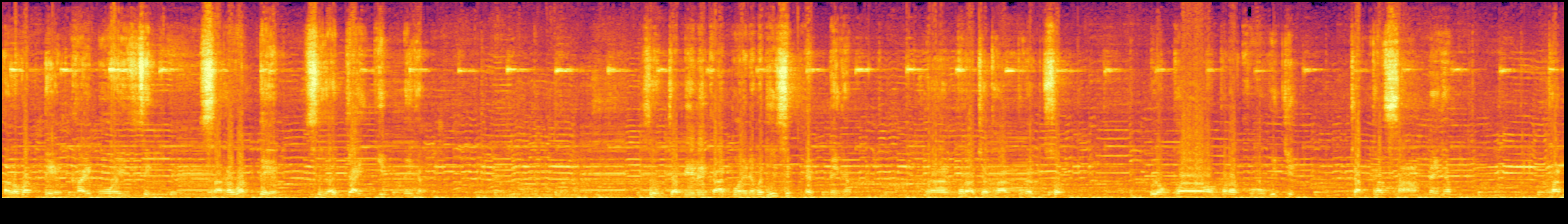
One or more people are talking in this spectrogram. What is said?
สารวัตรเดชค่มวยสิทธิ์สารวัตรเดชเสือใจยินนะครับซึ่งจะมีรายการมวยในวันที่ 11 นะครับงานพระราชทานเพลิงศพหลวงพ่อพระครูวิจิตจันทสามนะครับ ท่าน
